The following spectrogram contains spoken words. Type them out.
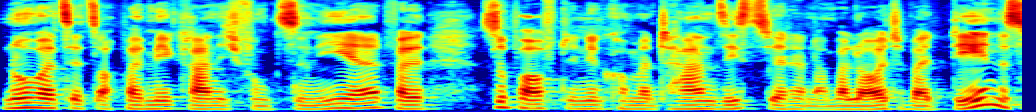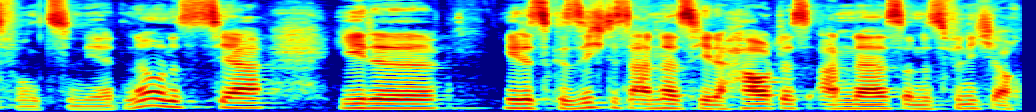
nur weil es jetzt auch bei mir gerade nicht funktioniert, weil super oft in den Kommentaren siehst du ja dann aber Leute, bei denen es funktioniert. Ne? Und es ist ja jede jedes Gesicht ist anders, jede Haut ist anders und das finde ich auch,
